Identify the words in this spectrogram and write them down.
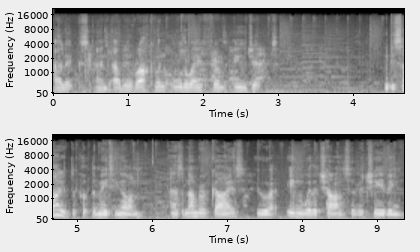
Alex and Abu Rahman all the way from Egypt. We decided to put the meeting on as a number of guys who were in with a chance of achieving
